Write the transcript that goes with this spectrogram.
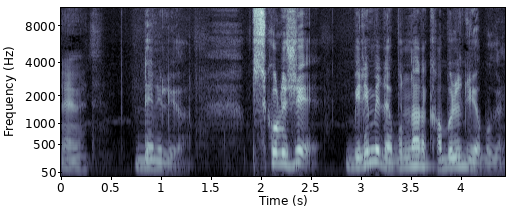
Evet. Deniliyor. Psikoloji bilimi de bunları kabul ediyor bugün.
